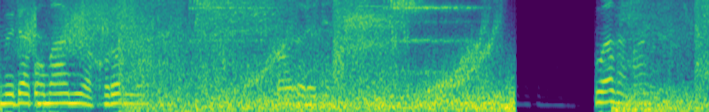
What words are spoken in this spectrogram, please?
無駄だお前には滅びをそれで我が前に立ち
